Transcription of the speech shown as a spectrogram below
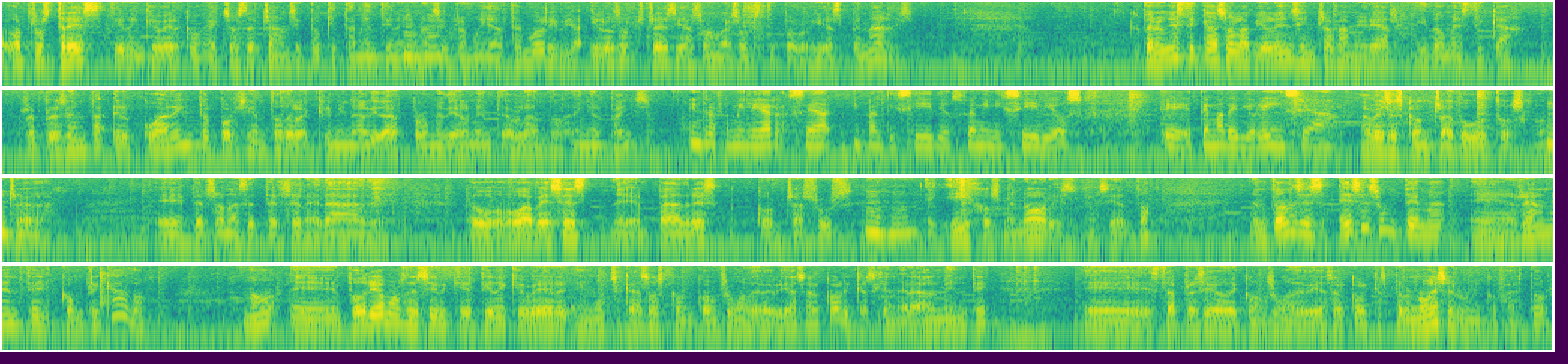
Otros tres tienen que ver con hechos de tránsito, que también tienen una cifra muy alta en Bolivia, y los otros tres ya son las otras tipologías penales. Pero en este caso la violencia intrafamiliar y doméstica representa el 40% de la criminalidad promedialmente hablando en el país. Intrafamiliar, sea infanticidios, feminicidios, eh, tema de violencia. A veces contra adultos, contra eh, personas de tercera edad, eh, o, a veces padres contra sus hijos menores, ¿no es cierto? Entonces, ese es un tema eh, realmente complicado. ¿no? Eh, podríamos decir que tiene que ver en muchos casos con consumo de bebidas alcohólicas. Generalmente eh, está precedido de consumo de bebidas alcohólicas, pero no es el único factor.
